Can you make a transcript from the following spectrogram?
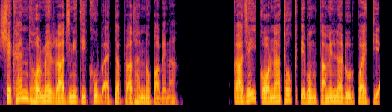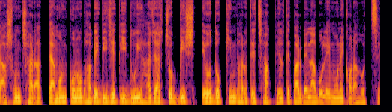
সেখান ধর্মের রাজনীতি খুব একটা প্রাধান্য পাবে না। কাজেই কর্ণাটক এবং তামিলনাড়ুর কয়েকটি আসন ছাড়া তেমন কোনোভাবে বিজেপি দুই হাজার চব্বিশ এও দক্ষিণ ভারতে ছাপ ফেলতে পারবে না বলে মনে করা হচ্ছে।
